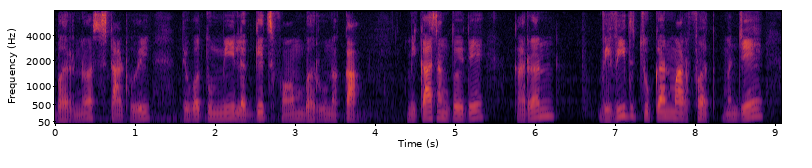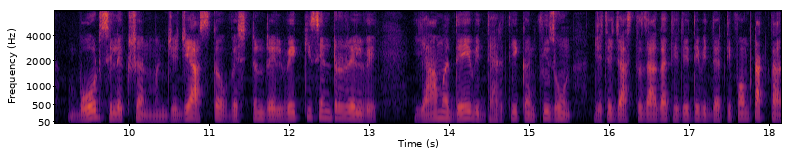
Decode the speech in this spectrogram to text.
भरणं स्टार्ट होईल तेव्हा तुम्ही लगेच फॉर्म भरू नका. मी का सांगतो आहे ते? कारण विविध चुकांमार्फत म्हणजे बोर्ड सिलेक्शन म्हणजे जे असतं वेस्टर्न रेल्वे की सेंट्रल रेल्वे यामध्ये विद्यार्थी कन्फ्यूज होऊन जिथे जास्त जागा तिथे ते विद्यार्थी फॉर्म टाकतात.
